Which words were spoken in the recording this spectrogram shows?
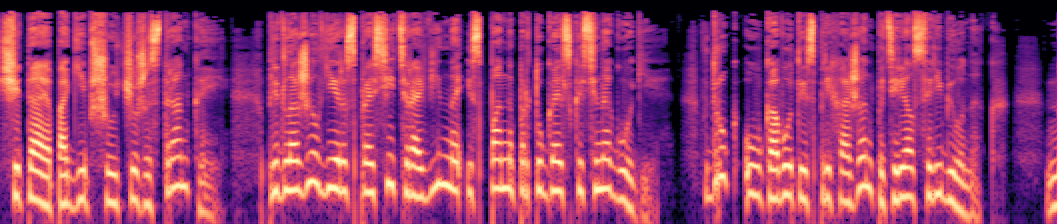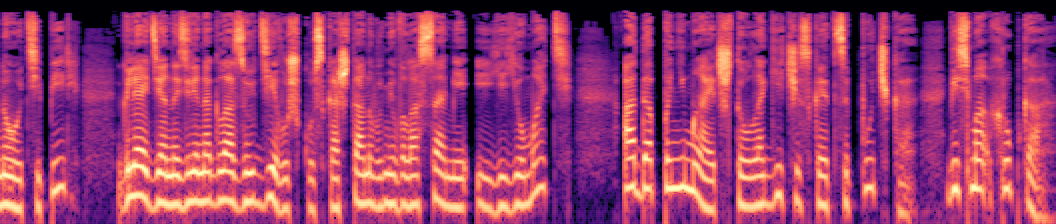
считая погибшую чужестранкой, предложил ей расспросить раввина из панно-португальской синагоги. Вдруг у кого-то из прихожан потерялся ребенок. Но теперь, глядя на зеленоглазую девушку с каштановыми волосами и ее мать, Ада понимает, что логическая цепочка весьма хрупка.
